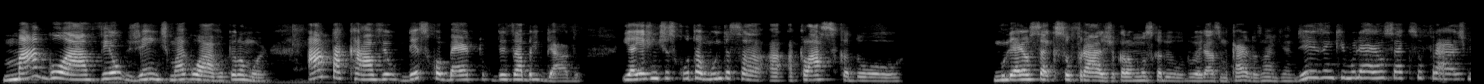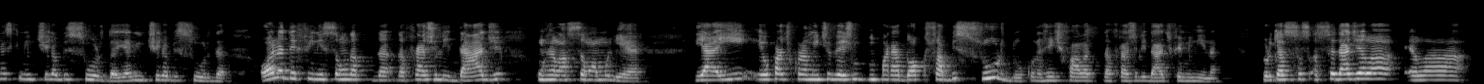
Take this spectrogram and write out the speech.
magoável, gente, magoável, pelo amor, atacável, descoberto, desabrigado. E aí a gente escuta muito essa a, a clássica do Mulher é o sexo frágil, aquela música do, do, Erasmo Carlos, né? Dizem que mulher é um sexo frágil, mas que mentira absurda, e é mentira absurda. Olha a definição da, da, da fragilidade com relação à mulher. E aí eu particularmente vejo um paradoxo absurdo quando a gente fala da fragilidade feminina, porque a sociedade ela ela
